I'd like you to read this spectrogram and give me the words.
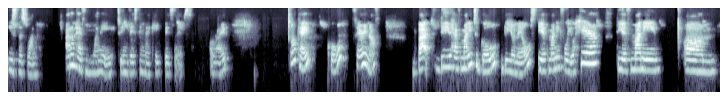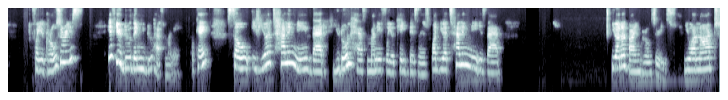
is this one. I don't have money to invest in my cake business. All right. Okay, cool. Fair enough. But do you have money to go do your nails? Do you have money for your hair? Do you have money um, for your groceries? If you do, then you do have money. Okay, so if you're telling me that you don't have money for your cake business, what you're telling me is that you are not buying groceries. You are not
